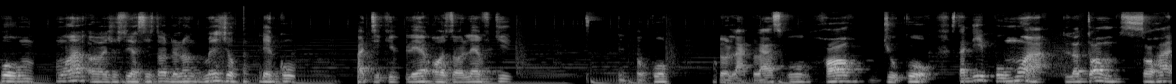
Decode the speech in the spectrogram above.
pour moi, euh, je suis assistant de langue, mais je prends des cours particuliers aux élèves qui cours de la classe ou hors du cours. C'est-à-dire, pour moi, le temps sera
